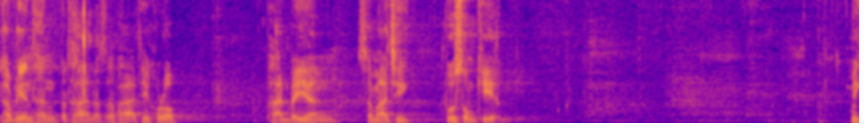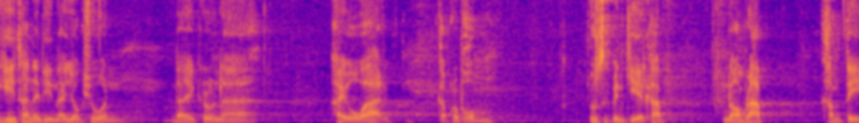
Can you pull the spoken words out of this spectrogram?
กราบเรียนท่านประธานรัฐสภาที่เคารพผ่านไปยังสมาชิกผู้ทรงเกียรติ เมื่อกี้ท่านอดีตนายกชวนได้กรุณาให้โอวาทกับกระผม รู้สึกเป็นเกียรติครับ น้อมรับคำติ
